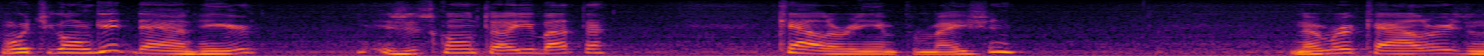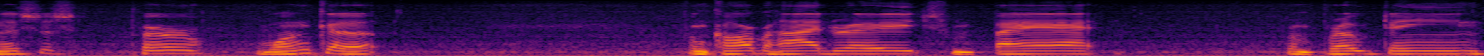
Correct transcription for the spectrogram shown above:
What you're going to get down here is it's going to tell you about the calorie information. Number of calories, and this is per one cup. From carbohydrates, from fat, from protein.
